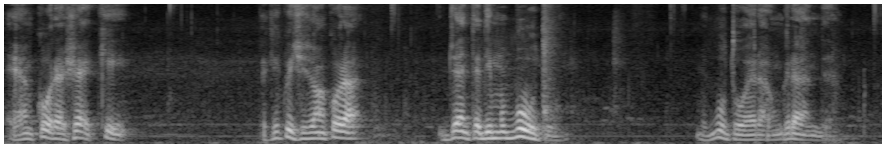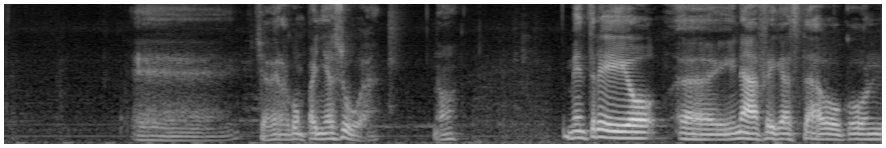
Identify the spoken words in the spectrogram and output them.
E ancora c'è chi, perché qui ci sono ancora gente di Mobutu, Mobutu era un grande, eh, aveva la compagnia sua, no? Mentre io eh, in Africa stavo con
